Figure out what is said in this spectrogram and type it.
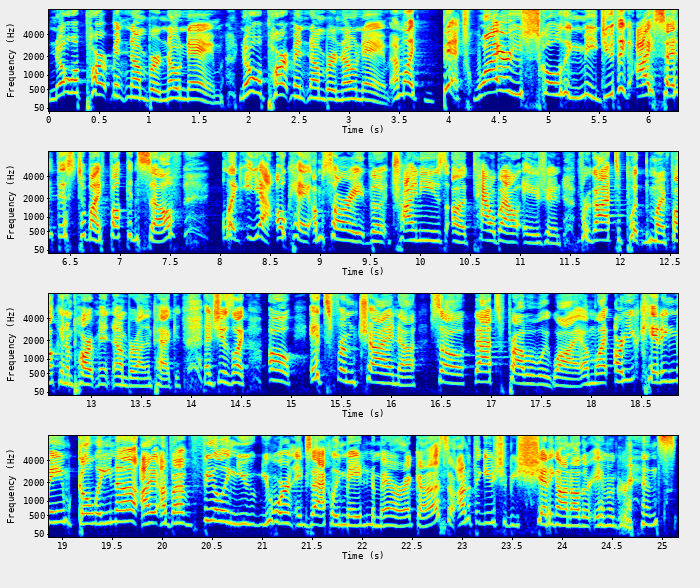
no apartment number, no name. No apartment number, no name. I'm like, bitch, why are you scolding me? Do you think I sent this to my fucking self? Like, yeah, okay, I'm sorry. The Chinese uh, Taobao Asian forgot to put my fucking apartment number on the package. And she's like, oh, it's from China, so that's probably why. I'm like, are you kidding me? Galena, I, I have a feeling you, you weren't exactly made in America, so I don't think you should be shitting on other immigrants.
